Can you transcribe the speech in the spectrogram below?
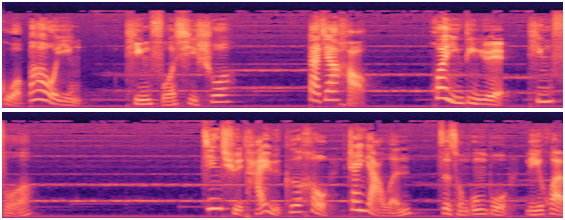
果报应，听佛细说。大家好，欢迎订阅听佛。金曲台语歌后詹雅雯，自从公布罹患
